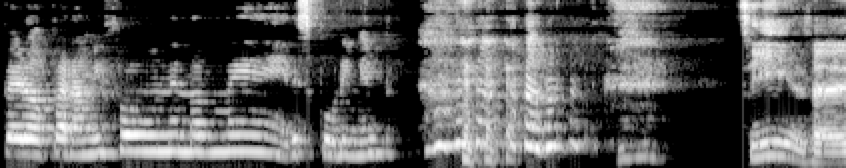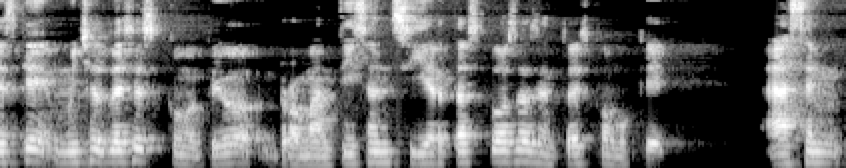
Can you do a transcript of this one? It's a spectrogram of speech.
pero para mí fue un enorme descubrimiento. Sí, o sea, es que muchas veces, como te digo, romantizan ciertas cosas, entonces como que hacen,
